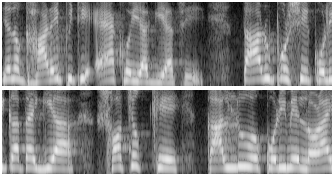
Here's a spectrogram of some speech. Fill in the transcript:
যেন ঘাড়ে পিঠে এক হইয়া গিয়াছে। তার উপর সে কলিকাতায় গিয়া স্বচক্ষে কাল্লু ও করিমের লড়াই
